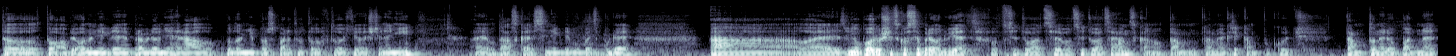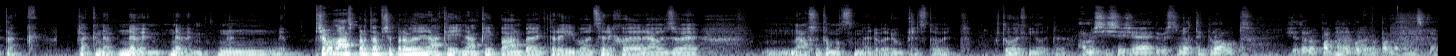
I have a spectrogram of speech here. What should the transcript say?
to, to, aby on někde pravidelně hrál. Podle mě pro Spartu to v tuhle chvíli ještě není. A je otázka, jestli někdy vůbec bude ale z mého pohledu všechno se bude odvíjet od situace, od situace Hanska. No. Tam, tam, jak říkám, pokud tam to nedopadne, tak, tak ne, nevím, nevím. Třeba má Sparta připravený nějaký, nějaký plán B, který velice rychle realizuje. Já se to moc nedovedu představit v tuhle chvíli. Teda. A myslíš si, že kdybyste měl typnout, že to dopadne nebo nedopadne Hanskem?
